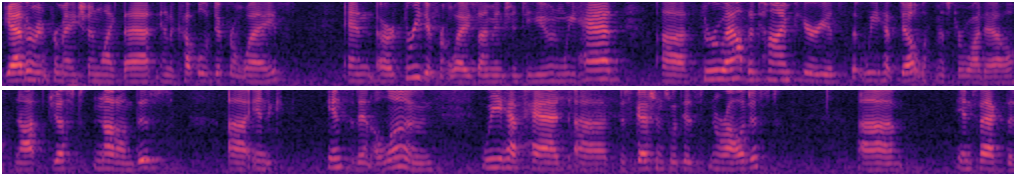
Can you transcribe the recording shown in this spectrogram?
gather information like that in a couple of different ways, and or three different ways I mentioned to you. And we had uh, throughout the time periods that we have dealt with Mr. Waddell, not just not on this uh, incident alone, we have had uh, discussions with his neurologist. Um, in fact, the,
